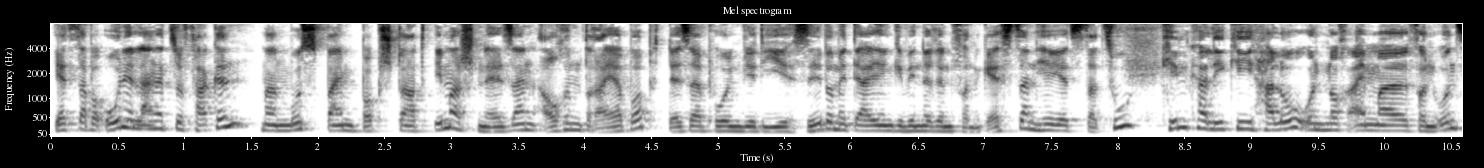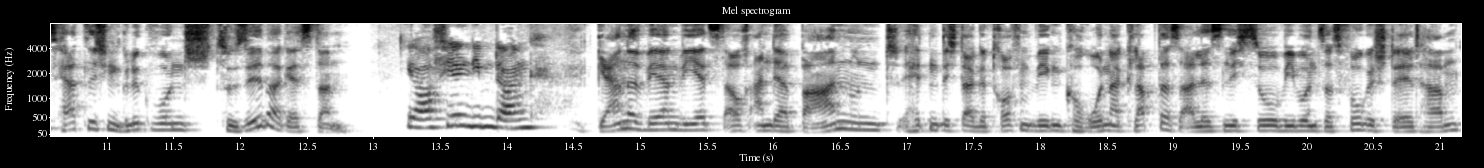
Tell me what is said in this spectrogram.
Jetzt aber ohne lange zu fackeln. Man muss beim Bobstart immer schnell sein, auch im Dreierbob. Deshalb holen wir die Silbermedaillengewinnerin von gestern hier jetzt dazu. Kim Kaliki, hallo und noch einmal von uns herzlichen Glückwunsch zu Silber gestern. Ja, vielen lieben Dank. Gerne wären wir jetzt auch an der Bahn und hätten dich da getroffen. Wegen Corona klappt das alles nicht so, wie wir uns das vorgestellt haben.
